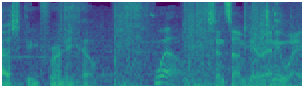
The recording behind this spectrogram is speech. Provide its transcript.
Asking for any help. Well, since I'm here anyway.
